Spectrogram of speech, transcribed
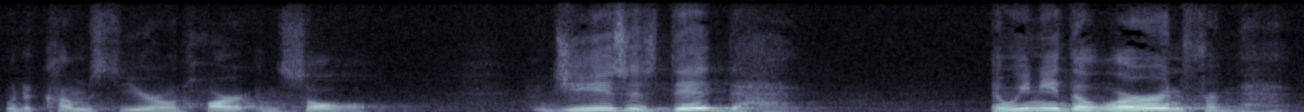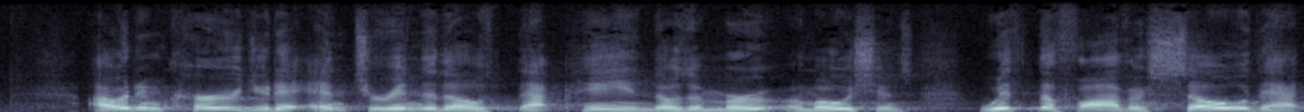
when it comes to your own heart and soul. Jesus did that, and we need to learn from that. I would encourage you to enter into those, that pain, those emotions with the Father so that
